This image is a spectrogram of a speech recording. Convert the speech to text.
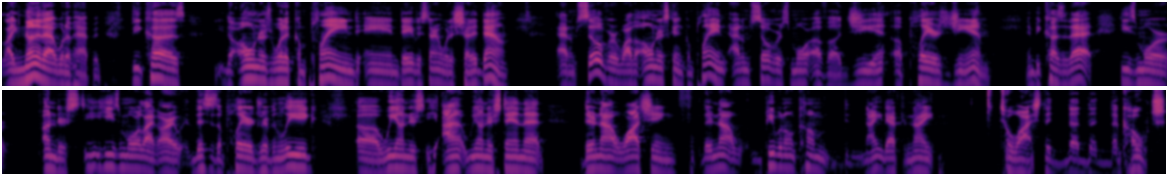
like none of that would have happened because the owners would have complained and David Stern would have shut it down. Adam Silver, while the owners can complain, Adam Silver is more of a GM, a player's GM, and because of that, he's more under. He's more like, all right, this is a player-driven league. Uh, we under, I, we understand that they're not watching they're not people don't come night after night to watch the the the, the coach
